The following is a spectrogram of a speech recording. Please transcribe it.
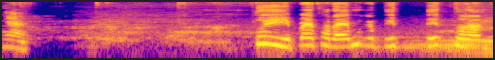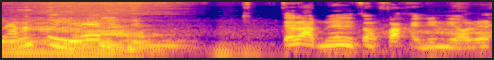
เนี่ยตุยไปเท่าไรมันก็ติดติดเท่านั้นนะมันตุยเลยแต่ลาบเนื้อเนี่ยต้องฟักให้เหนียวๆเลย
